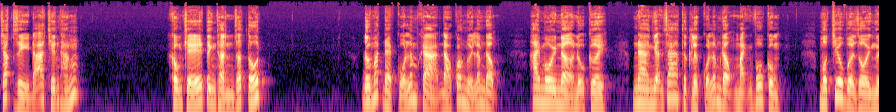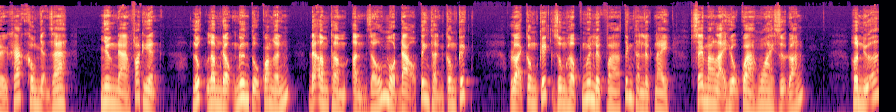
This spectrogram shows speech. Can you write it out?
chắc gì đã chiến thắng. Khống chế tinh thần rất tốt. Đôi mắt đẹp của Lâm Khả đảo qua người Lâm Động, hai môi nở nụ cười, nàng nhận ra thực lực của Lâm Động mạnh vô cùng. Một chiêu vừa rồi người khác không nhận ra, nhưng nàng phát hiện lúc Lâm Động ngưng tụ quang ấn đã âm thầm ẩn giấu một đạo tinh thần công kích. Loại công kích dung hợp nguyên lực và tinh thần lực này sẽ mang lại hiệu quả ngoài dự đoán. Hơn nữa,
